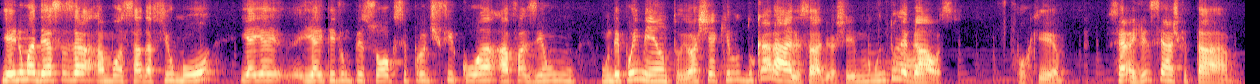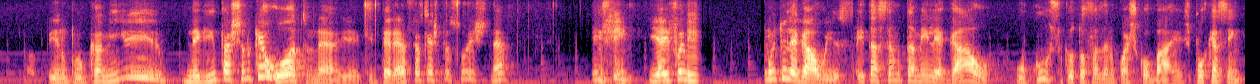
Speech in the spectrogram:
E aí, numa dessas, a, a moçada filmou, e aí, e aí teve um pessoal que se prontificou a, a fazer um, um, depoimento. Eu achei aquilo do caralho, sabe? Eu achei muito legal, assim, porque cê, às vezes você acha que tá indo por um caminho e ninguém tá achando que é outro, né? E o que interessa é o que as pessoas, né? Enfim, e aí foi muito legal isso. E tá sendo também legal o curso que eu tô fazendo com as cobaias, porque assim,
